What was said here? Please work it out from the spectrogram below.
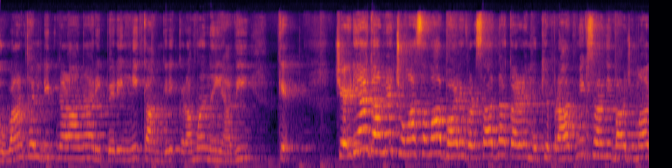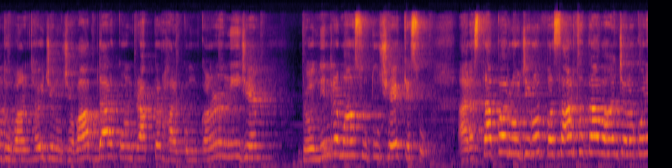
ધોવાણ થયેલ ડીપનાળાના રિપેરિંગની કામગીરી કરવામાં નહીં આવી કે ચેડિયા ગામે ચોમાસામાં ભારે વરસાદના કારણે મુખ્ય પ્રાથમિક શાળાની બાજુમાં ધોવાણ થયું જેનું જવાબદાર કોન્ટ્રાક્ટર હાલ કુંભકર્ણની જેમ ઢોલનિંદ્રમાં સૂતું છે કે શું આ રસ્તા પર રોજે રોજ પસાર થતા વાહન ચાલકોને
